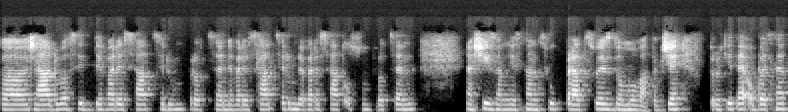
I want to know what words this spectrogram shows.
v řádu asi 97%, 97-98% našich zaměstnanců pracuje z domova. Takže proti té obecné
